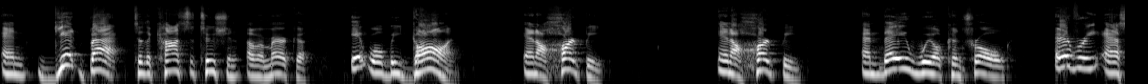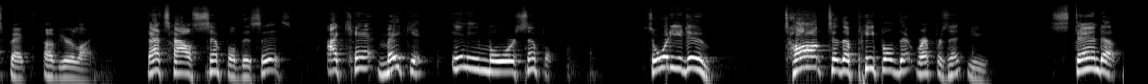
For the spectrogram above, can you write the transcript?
and get back to the Constitution of America, it will be gone in a heartbeat. In a heartbeat. And they will control every aspect of your life. That's how simple this is. I can't make it any more simple. So, what do you do? Talk to the people that represent you. Stand up.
